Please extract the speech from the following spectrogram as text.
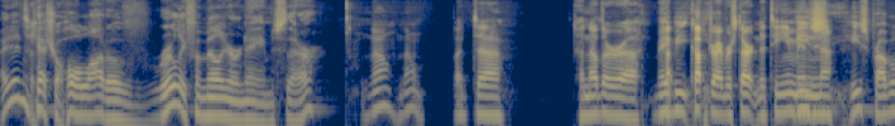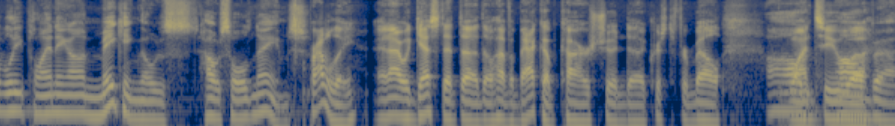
I didn't catch a whole lot of really familiar names there. No, no, but uh, another uh, Maybe cup, cup driver starting the team in He's, uh, he's probably planning on making those household names. probably, and I would guess that uh, they'll have a backup car should uh, Christopher Bell I'll- Want to, uh,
